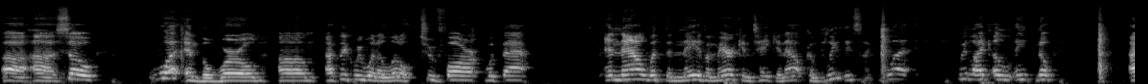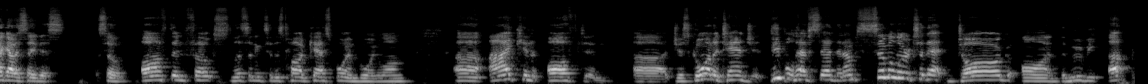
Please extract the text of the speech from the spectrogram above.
Uh, uh, so what in the world? Um, I think we went a little too far with that. And now with the Native American taken out completely, it's like, what? We like a no. I gotta say this. So often, folks listening to this podcast, boy, I'm going long. Uh, I can often uh, just go on a tangent. People have said that I'm similar to that dog on the movie Up.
